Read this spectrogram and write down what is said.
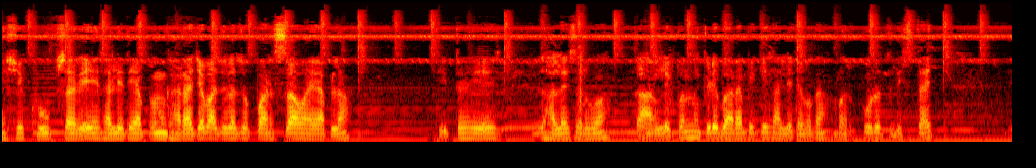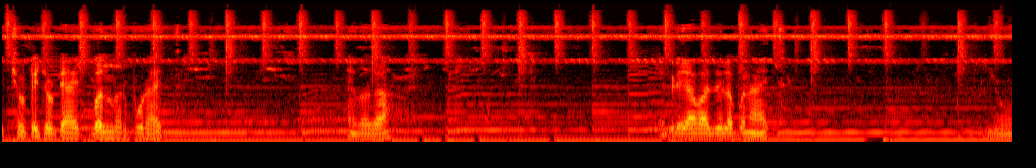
असे खूप सारे झाले ते आपण घराच्या बाजूला जो परसाव आहे आपला तिथं हे झालंय सर्व. कारले पण इकडे बऱ्यापैकी झाले ते बघा भरपूरच दिसत आहेत छोटे छोटे आहेत पण भरपूर आहेत. बघा. इकडे या बाजूला पण आहेत. यो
